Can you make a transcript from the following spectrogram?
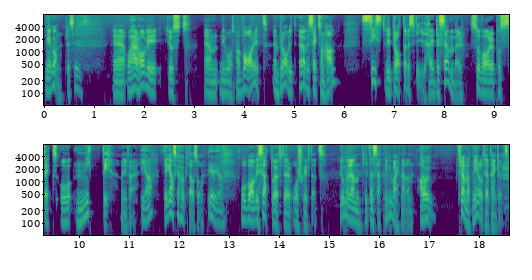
nedgång. Precis. Eh, och här har vi just en nivå som har varit en bra bit över 6,5 Sist vi pratades vid här i december så var det på 6,90 ungefär. Ja. Det är ganska högt alltså. Det är det ja. Och vad har vi sett då efter årsskiftet? Jo, men en liten sättning i marknaden. Ja. Det har trendat neråt helt enkelt.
